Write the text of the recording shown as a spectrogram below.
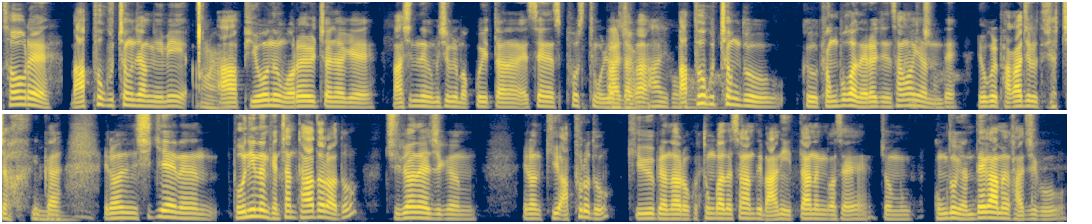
서울의 마포구청장님이 어, 아비 오는 월요일 저녁에 맛있는 음식을 먹고 있다는 SNS 포스팅 올렸다가 아이고. 마포구청도 그 경보가 내려진 상황이었는데 그렇죠. 욕을 바가지로 드셨죠. 그러니까 음. 이런 시기에는 본인은 괜찮다 하더라도 주변에 지금 이런 기 앞으로도 기후 변화로 고통받을 사람들이 많이 있다는 것에 좀 공동 연대감을 가지고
